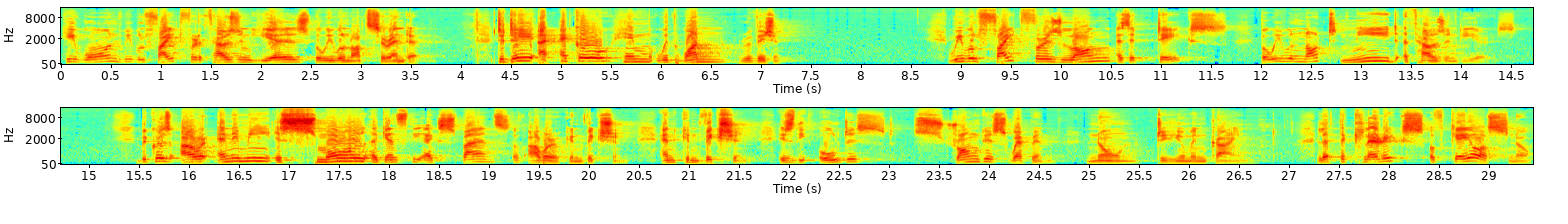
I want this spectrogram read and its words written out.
he warned, We will fight for a thousand years, but we will not surrender. Today, I echo him with one revision. We will fight for as long as it takes, but we will not need a thousand years. Because our enemy is small against the expanse of our conviction, and conviction is the oldest, strongest weapon known to humankind. Let the clerics of chaos know.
